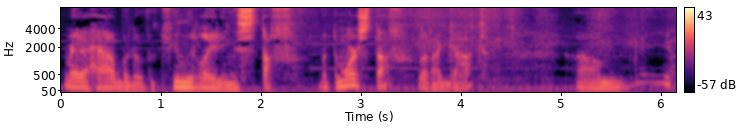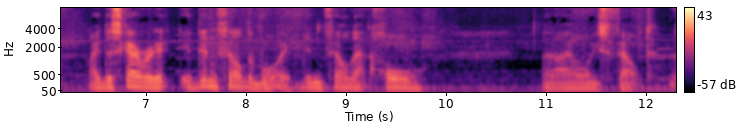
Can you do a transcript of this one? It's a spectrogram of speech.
made a habit of accumulating stuff, but the more stuff that I got, um, I discovered it, it didn't fill the void, didn't fill that hole that I always felt.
